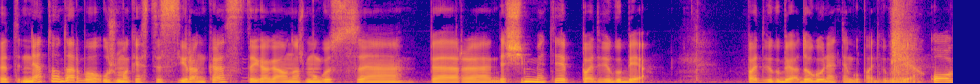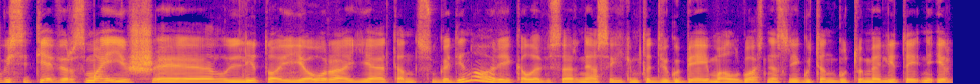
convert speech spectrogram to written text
bet neto darbo užmokestis į rankas tai ką gauna žmogus e, per dešimtmetį padvigubėjo padvigubėjo daugiau net negu padvigubėjo. O visi tie virsmai iš e, lito į eurą jie ten sugadino reikalą visą ar ne sakykim tą dvigubėjimą algos nes jeigu ten būtume litai ir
